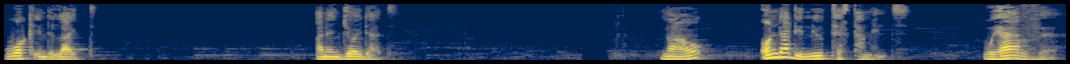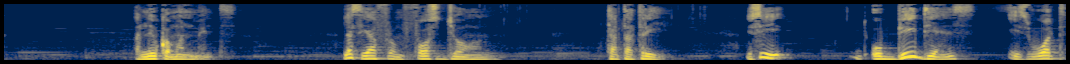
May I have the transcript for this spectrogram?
walk in the light and enjoy that. Now, under the New Testament, we have uh, a new commandment. Let's hear from First John chapter 3. You see, obedience is what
